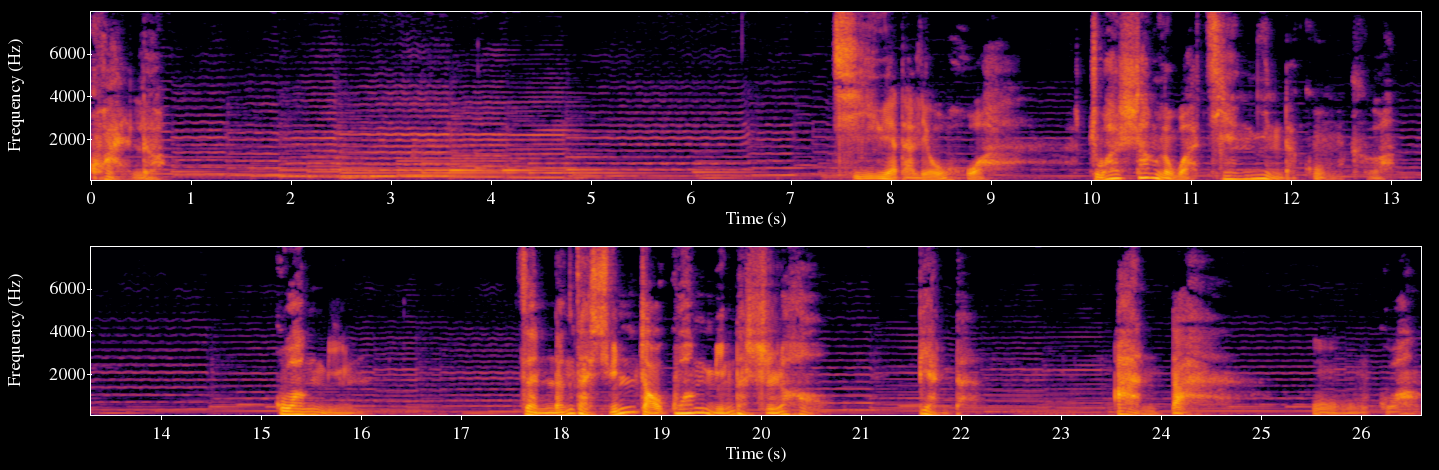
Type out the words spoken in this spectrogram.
快乐。七月的流火灼伤了我坚硬的骨骼。光明怎能在寻找光明的时候变得暗淡无光？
